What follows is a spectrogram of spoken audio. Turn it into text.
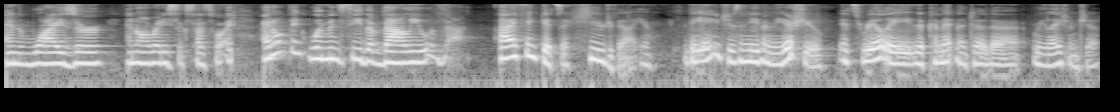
and wiser and already successful. I don't think women see the value of that. I think it's a huge value. The age isn't even the issue. It's really the commitment to the relationship.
